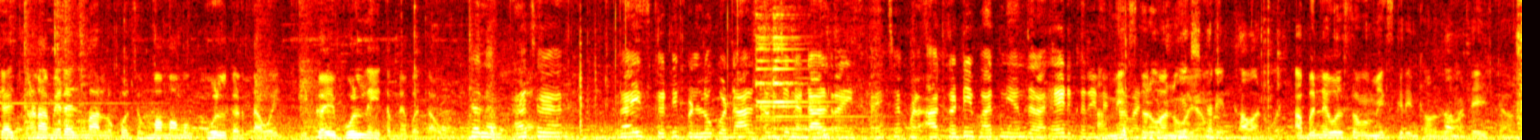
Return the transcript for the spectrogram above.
ગાઈસ ઘણા મેરેજમાં લોકો જમવામાં અમુક ભૂલ કરતા હોય. એ કઈ ભૂલ નહીં તમને બતાવો. આ છે રાઈસ કઢી પણ લોકો દાળ સમજીને દાળ રાઈસ ખાય છે. પણ આ કઢી ભાતની અંદર આ એડ કરીને મિક્સ કરવાનું હોય. કરીને ખાવાનું હોય? આ બંને વસ્તુમાં મિક્સ કરીને ખાવાનું આમાં ટેસ્ટ આવે.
